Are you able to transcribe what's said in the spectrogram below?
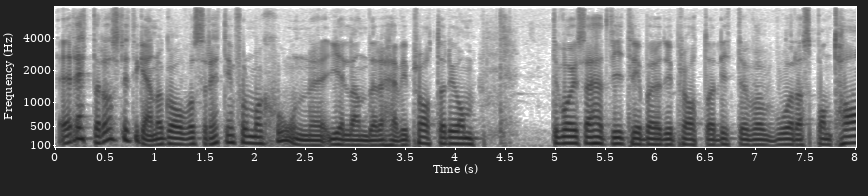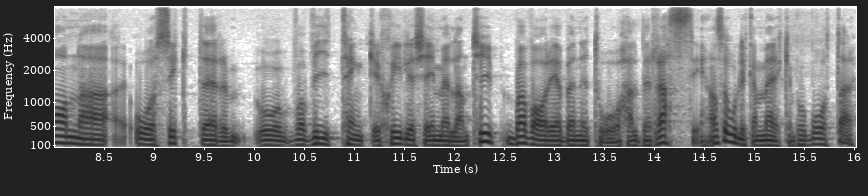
rättade oss lite grann och gav oss rätt information eh, gällande det här. Vi pratade ju om det var ju så här att vi tre började ju prata lite om våra spontana åsikter och vad vi tänker skiljer sig mellan typ Bavaria, Beneteau och Halberassi. Alltså olika märken på båtar.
